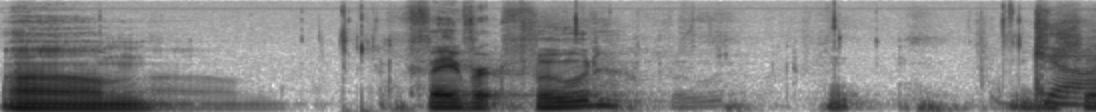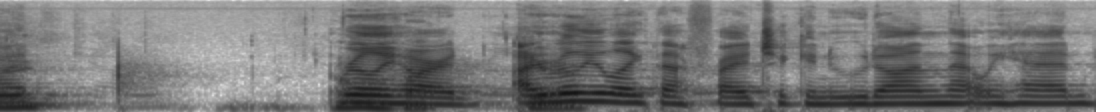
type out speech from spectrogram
Um, favorite food? You say? God. Really Oh, hard. I really like that fried chicken udon that we had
